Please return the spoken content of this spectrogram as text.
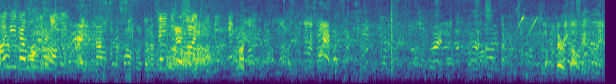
I need that one is coming. Wait, decides to look at Be like a berry goal then, couldn't it?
